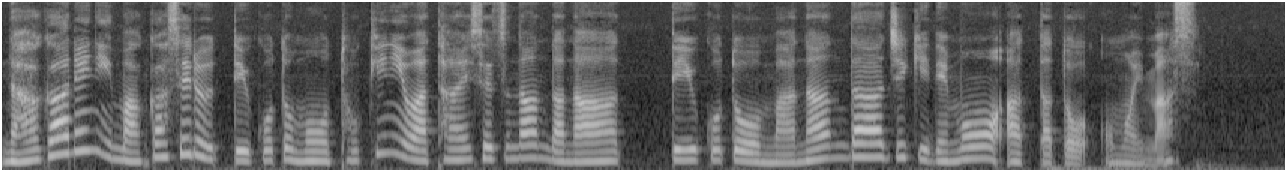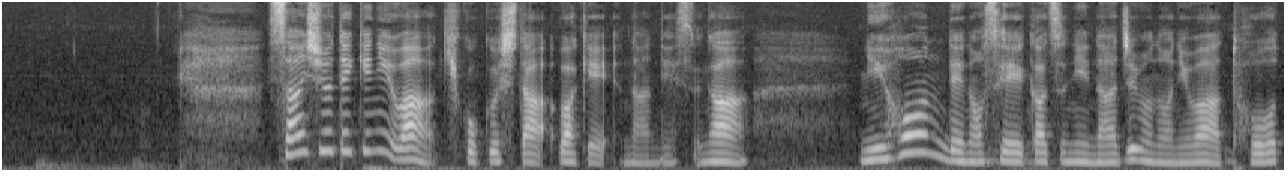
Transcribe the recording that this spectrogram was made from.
流れに任せるっていうことも時には大切なんだなっていうことを学んだ時期でもあったと思います。最終的には帰国したわけなんですが日本での生活に馴染むのにはとっ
